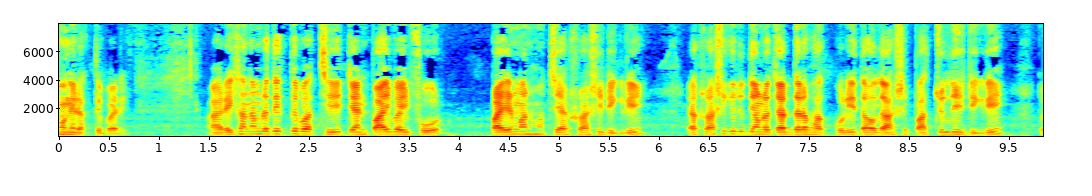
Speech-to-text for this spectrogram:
মনে রাখতে পারি। আর এখানে আমরা দেখতে পাচ্ছি টেন পাই বাই ফোর পাইয়ের মান হচ্ছে একশো আশি ডিগ্রি। একশো আশিকে যদি আমরা চার দ্বারা ভাগ করি, তাহলে আসে পাঁচচল্লিশ ডিগ্রি। তো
